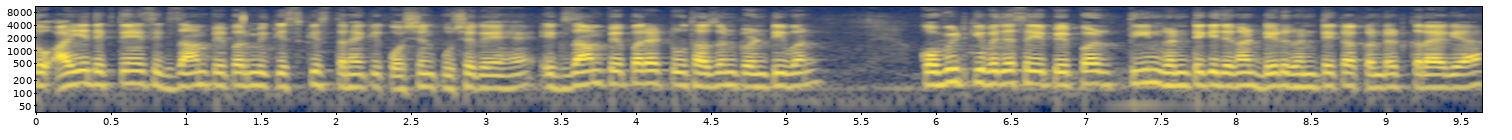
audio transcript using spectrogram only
तो आइए देखते हैं इस एग्ज़ाम पेपर में किस किस तरह के क्वेश्चन पूछे गए हैं। एग्ज़ाम पेपर है 2021 कोविड की वजह से ये पेपर तीन घंटे की जगह डेढ़ घंटे का कंडक्ट कराया गया।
